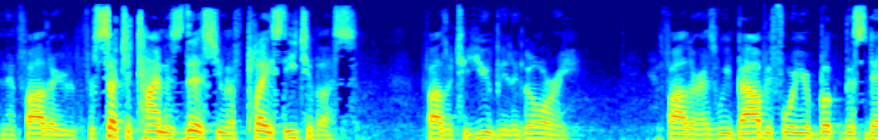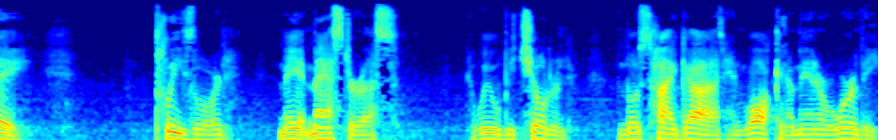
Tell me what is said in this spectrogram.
And that, Father, for such a time as this, you have placed each of us. Father, to you be the glory. Father, as we bow before your book this day, please, Lord, may it master us, And we will be children of the Most High God and walk in a manner worthy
